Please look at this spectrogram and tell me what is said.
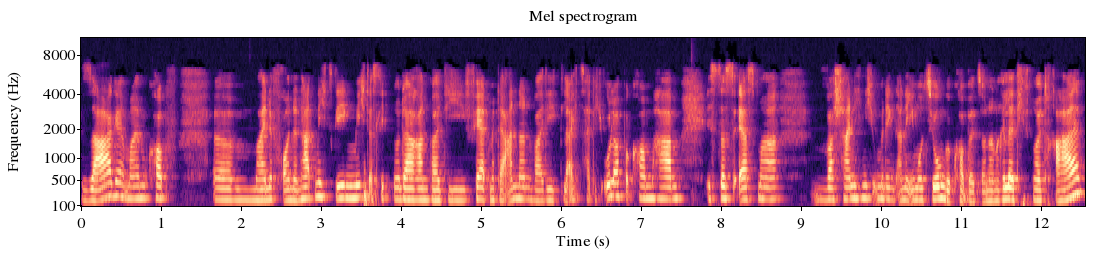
sage in meinem Kopf, ähm, meine Freundin hat nichts gegen mich, das liegt nur daran, weil die fährt mit der anderen, weil die gleichzeitig Urlaub bekommen haben, ist das erstmal wahrscheinlich nicht unbedingt an eine Emotion gekoppelt, sondern relativ neutral.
